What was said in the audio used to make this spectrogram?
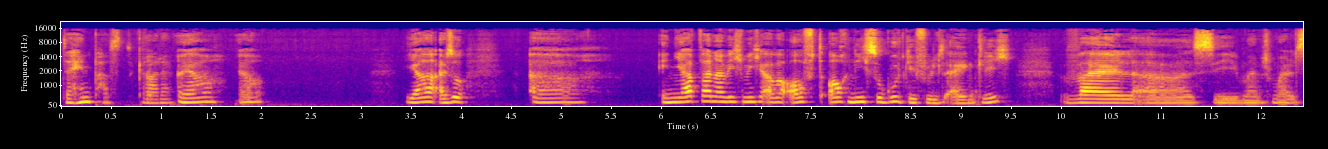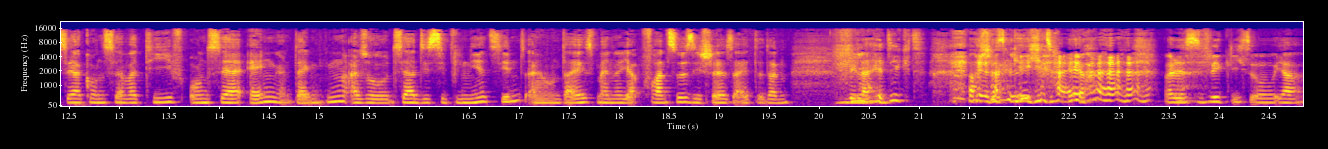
dahin passt gerade. Ja, ja. Ja, also äh, in Japan habe ich mich aber oft auch nicht so gut gefühlt eigentlich, weil äh, sie manchmal sehr konservativ und sehr eng denken, also sehr diszipliniert sind. Äh, und da ist meine ja, französische Seite dann beleidigt. Wahrscheinlich. Ja, weil es ist wirklich so, ja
